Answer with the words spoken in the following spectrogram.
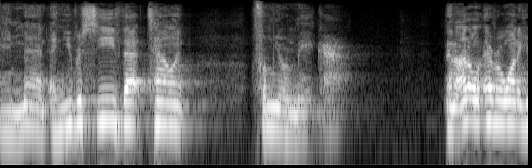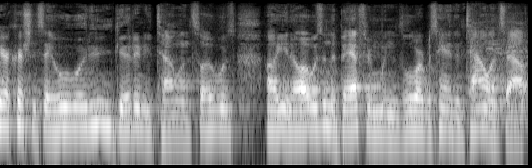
Amen. And you receive that talent from your Maker. And I don't ever want to hear a Christian say, "Oh, I didn't get any talents. I was, uh, you know, I was in the bathroom when the Lord was handing talents out."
